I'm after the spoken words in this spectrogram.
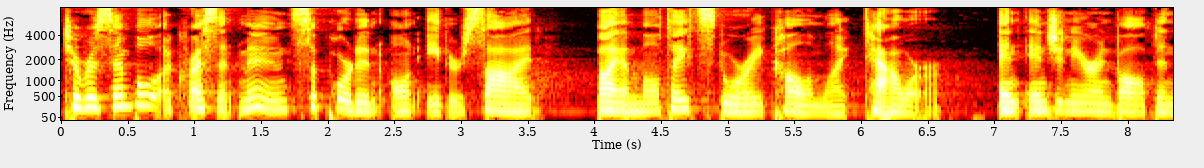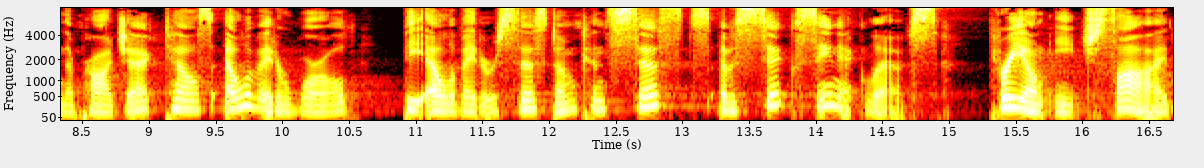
to resemble a crescent moon supported on either side by a multi story column like tower. An engineer involved in the project tells Elevator World the elevator system consists of six scenic lifts, three on each side,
